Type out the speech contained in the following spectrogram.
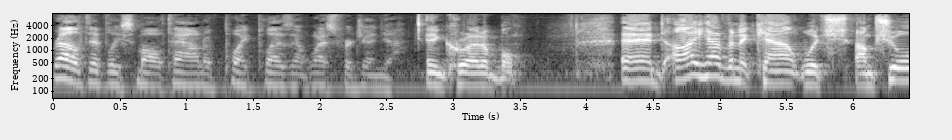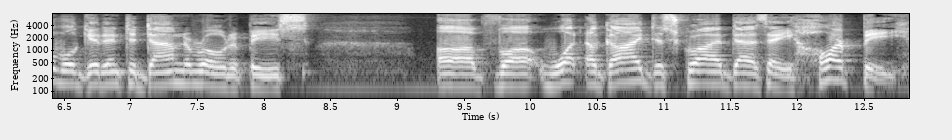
relatively small town of Point Pleasant, West Virginia. Incredible. And I have an account, which I'm sure we'll get into down the road a piece, of uh, what a guy described as a harpy.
